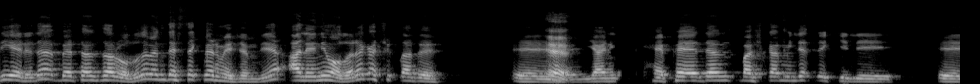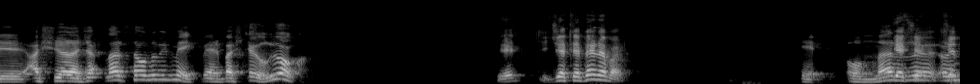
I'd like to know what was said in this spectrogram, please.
diğeri de Bertan Zaroğlu da ben destek vermeyeceğim diye aleni olarak açıkladı. E, Evet. Yani HP'den başka milletvekili e, aşıracaklarsa onu bilmek. Yani başka yolu yok. E, CTP ne var? E, onlar Geçen önce-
